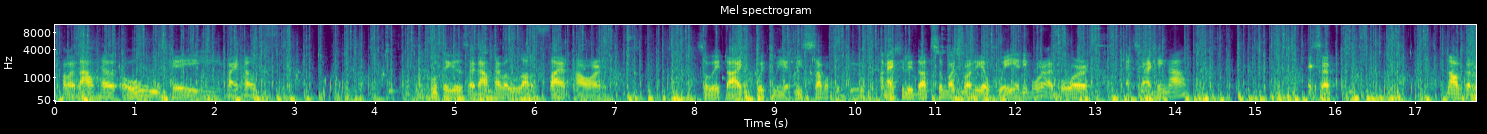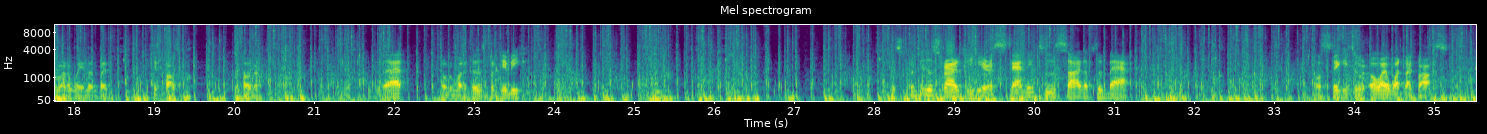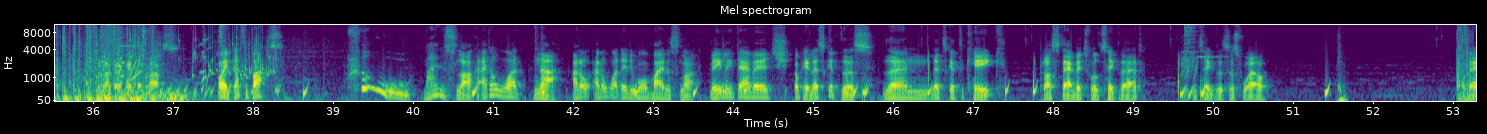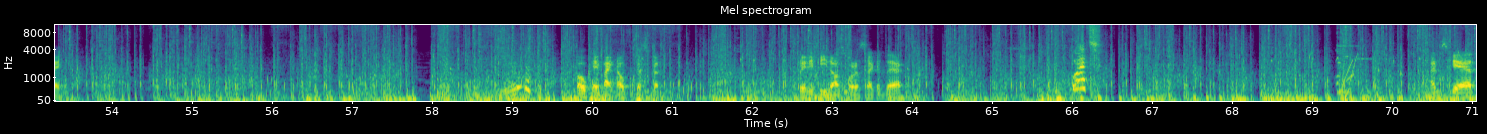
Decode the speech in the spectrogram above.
But I now have... Okay, my health. And the cool thing is I now have a lot of firepower. So they die quickly, at least some of them do. I'm actually not so much running away anymore, I'm more attacking now. Except... Now I'm gonna run away a little bit, if possible. Oh no. Do that. Don't know what it is, but give me. This could be the strategy here, standing to the side of the map. Or sticking to it. Oh, I want that box. I'm not gonna get that box. Oh, I got the box. Minus luck. I don't want... Nah, I don't I don't want any more minus luck. Melee damage. Okay, let's get this. Then let's get the cake. Plus damage, we'll take that. We'll take this as well. Okay, Okay, my health just got pretty beat up for a second there. What? I'm scared.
